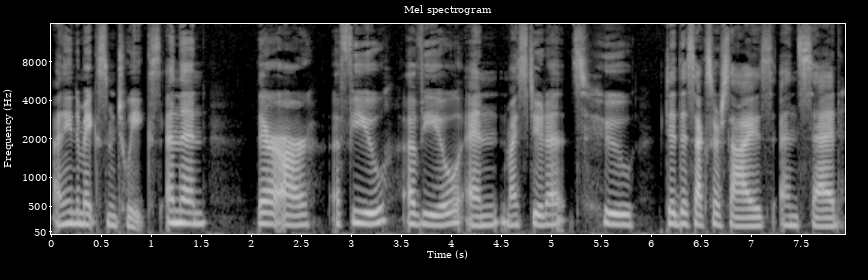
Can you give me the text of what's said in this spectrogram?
I need to make some tweaks. And then there are a few of you and my students who did this exercise and said,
